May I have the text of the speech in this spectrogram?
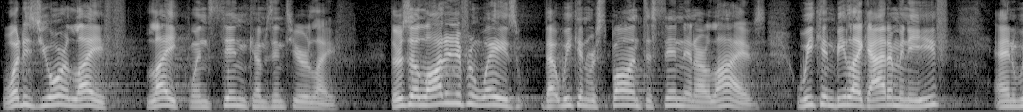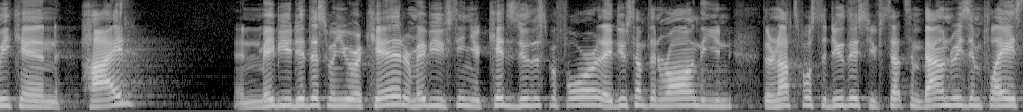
What is your life like when sin comes into your life? There's a lot of different ways that we can respond to sin in our lives. We can be like Adam and Eve, and we can hide. And maybe you did this when you were a kid, or maybe you've seen your kids do this before. They do something wrong that you, they're not supposed to do this. You've set some boundaries in place.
